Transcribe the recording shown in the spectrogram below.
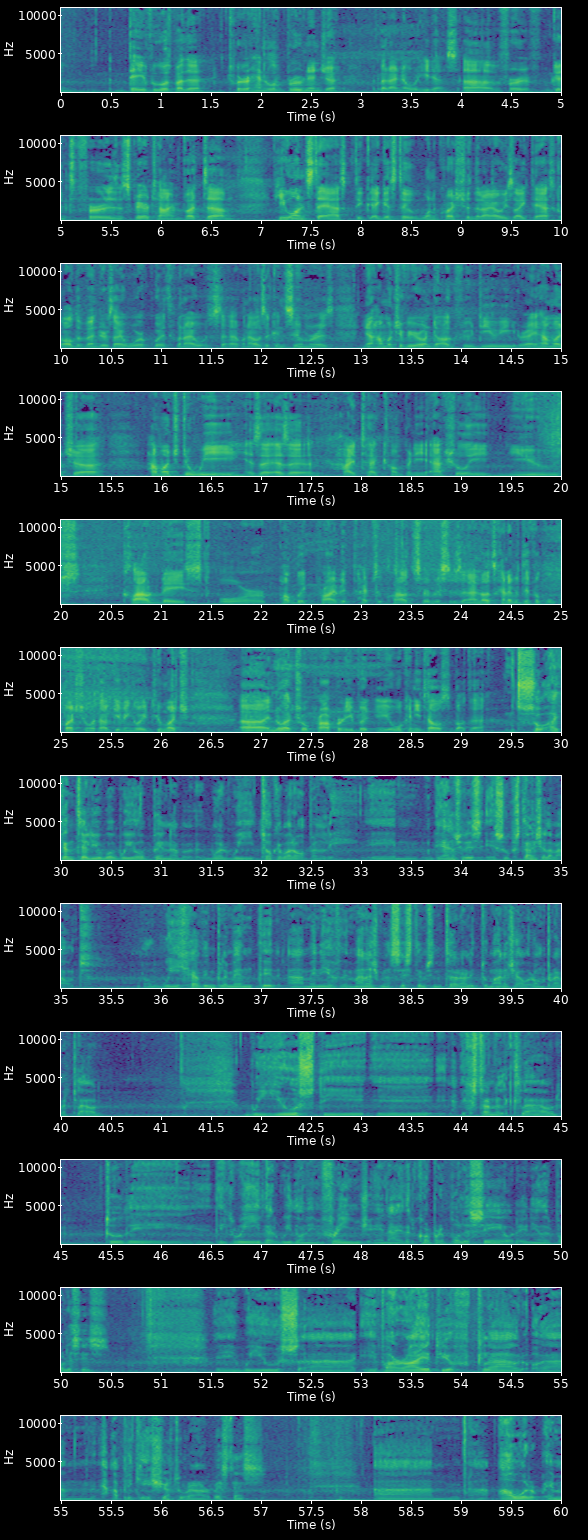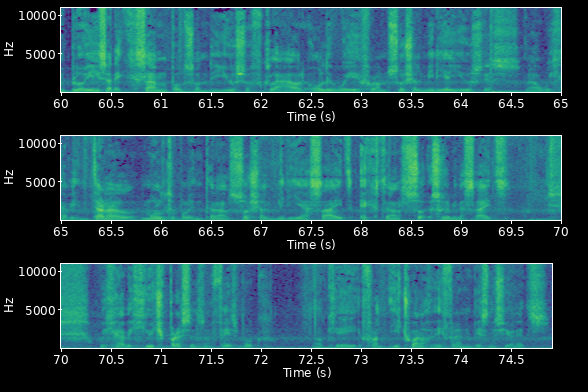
Dave, who goes by the Twitter handle of Brew Ninja, I bet I know what he does uh, for good for his spare time. But um, he wants to ask, the, I guess, the one question that I always like to ask all the vendors I work with when I was uh, when I was a consumer is, you know, how much of your own dog food do you eat? Right? How much uh, how much do we, as a as a high tech company, actually use cloud-based or public-private types of cloud services? And I know it's kind of a difficult question without giving away too much uh, intellectual property, but uh, what can you tell us about that? So I can tell you what we open, what we talk about openly. Um, the answer is a substantial amount. We have implemented uh, many of the management systems internally to manage our own private cloud. We use the uh, external cloud to the degree that we don't infringe in either corporate policy or any other policies. Uh, we use uh, a variety of cloud um, applications to run our business. Um, uh, our employees are examples on the use of cloud, all the way from social media uses. You know, we have internal, multiple internal social media sites, external so- social media sites. We have a huge presence on Facebook, okay, from each one of the different business units.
